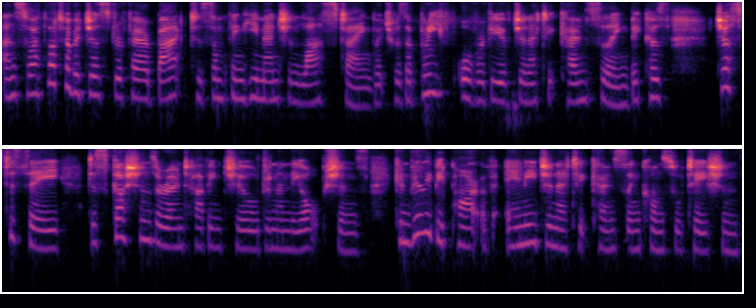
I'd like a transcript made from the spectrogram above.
And so I thought I would just refer back to something he mentioned last time, which was a brief overview of genetic counselling, because just to say discussions around having children and the options can really be part of any genetic counselling consultation.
